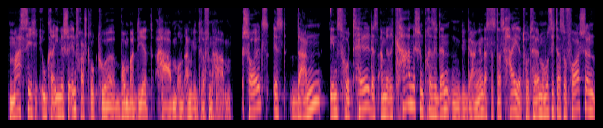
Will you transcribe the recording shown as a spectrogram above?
massig ukrainische Infrastruktur bombardiert haben und angegriffen haben. Scholz ist dann ins Hotel des amerikanischen Präsidenten gegangen. Das ist das Hyatt Hotel. Man muss sich das so vorstellen.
